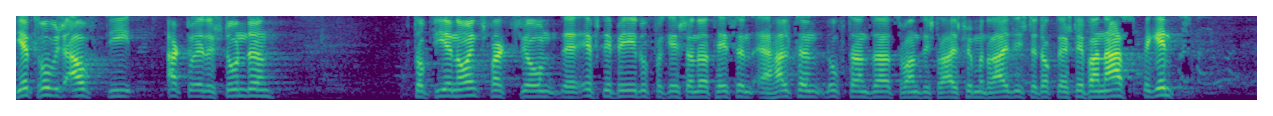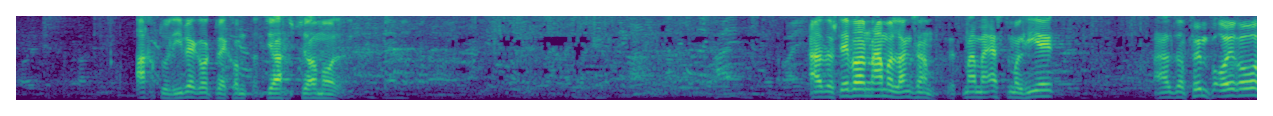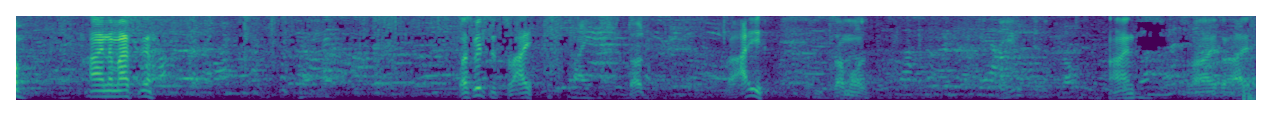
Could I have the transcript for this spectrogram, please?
Jetzt rufe ich auf die Aktuelle Stunde. Top 94 Fraktion der FDP Luftverkehrsstandort Hessen erhalten Lufthansa 2030 Der Dr. Stefan Naas beginnt. Ach du lieber Gott, wer kommt das? Ja, schau mal. Also, Stefan, machen wir langsam. Jetzt machen wir erst einmal hier. Also 5 € eine Maske. Was willst du? Zwei? Drei. Drei? Sag mal. Eins, zwei, drei.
